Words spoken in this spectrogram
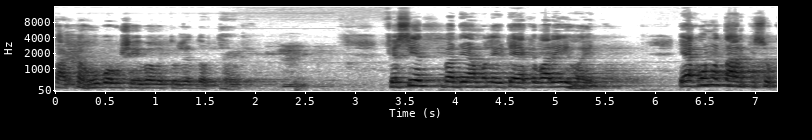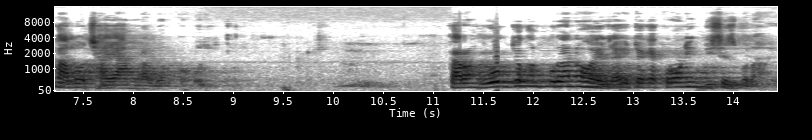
তারটা হুবহু সেইভাবে তুলে ধরতে হবে। ফেসিয়াতবাদী আমলে এটা একেবারেই হয়নি এখনও তার কিছু কালো ছায়া আমরা করি কারণ রোগ যখন পুরানো হয়ে যায়, এটাকে ক্রনিক ডিসিজ বলা হয়।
